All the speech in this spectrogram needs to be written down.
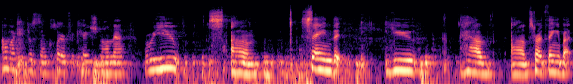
I'd like just some clarification on that. Were you um, saying that you have um, started thinking about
